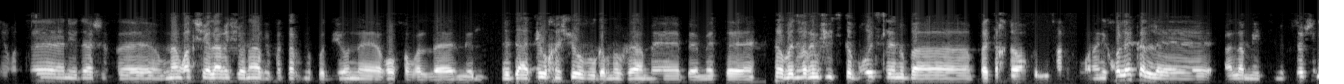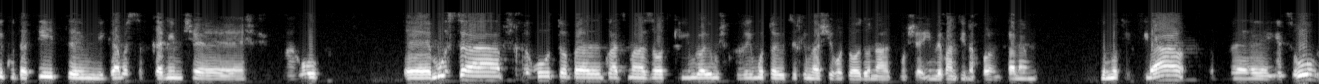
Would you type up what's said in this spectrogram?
אני רוצה, אני יודע שזה אומנם רק שאלה ראשונה ופתחנו פה דיון אה, ארוך, אבל לדעתי הוא חשוב, הוא גם נובע באמת הרבה דברים שהצטברו אצלנו, בטח לאורך הקורונה. אני חולק על, על עמית, אני חושב שנקודתית, אם ניגע בשחקנים ששוחררו, אה, מוסא, שחררו אותו בנקודת זמן הזאת, כי אם לא היו משחררים אותו, היו צריכים להשאיר אותו עוד עונה, כמו שאם הבנתי נכון. כאן הם הזדמנות יציאה, ויצאו,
